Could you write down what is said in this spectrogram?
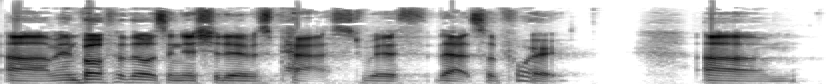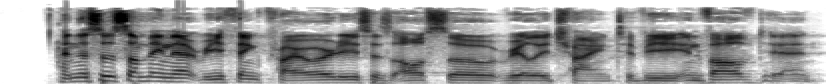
Um, and both of those initiatives passed with that support. Um, and this is something that Rethink Priorities is also really trying to be involved in.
